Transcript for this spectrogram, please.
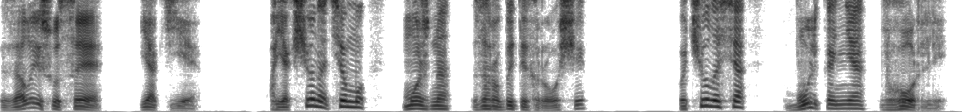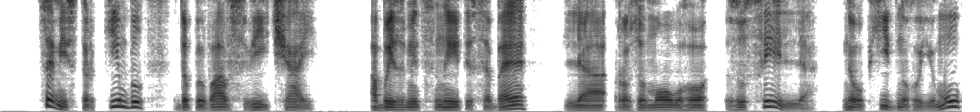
Залиш усе, як є. А якщо на цьому можна заробити гроші? Почулося булькання в горлі. Це містер Кімбл допивав свій чай, аби зміцнити себе для розумового зусилля, необхідного йому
